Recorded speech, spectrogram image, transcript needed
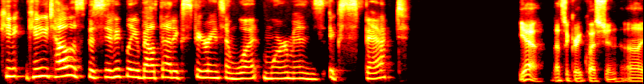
Can, can you tell us specifically about that experience and what Mormons expect? Yeah, that's a great question. Uh,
